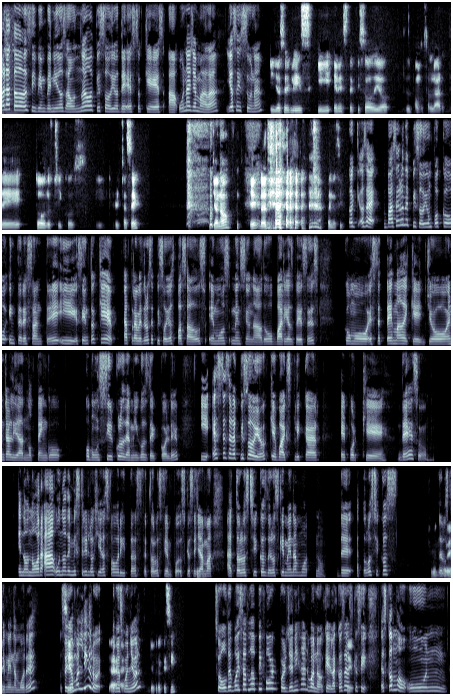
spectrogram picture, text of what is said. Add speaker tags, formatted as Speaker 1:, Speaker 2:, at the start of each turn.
Speaker 1: Hola a todos y bienvenidos a un nuevo episodio de esto que es A una llamada. Yo soy Suna.
Speaker 2: Y yo soy Luis y en este episodio les vamos a hablar de todos los chicos que rechacé. Yo no. Eh, no bueno, sí.
Speaker 1: O sea, va a ser un episodio un poco interesante y siento que a través de los episodios pasados hemos mencionado varias veces como este tema de que yo en realidad no tengo como un círculo de amigos del cole. Y este es el episodio que va a explicar el porqué de eso. En honor a una de mis trilogías favoritas de todos los tiempos, que se llama A todos los chicos de los que me enamoré. No, de A todos los chicos
Speaker 2: ¿Me
Speaker 1: de los que me enamoré. ¿Se
Speaker 2: ¿Sí?
Speaker 1: llama el libro en
Speaker 2: Ah,
Speaker 1: español?
Speaker 2: Yo creo que sí.
Speaker 1: To All the Boys I've Loved Before por Jenny Han. Bueno, ok, la cosa
Speaker 2: Sí.
Speaker 1: es que sí, es como un...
